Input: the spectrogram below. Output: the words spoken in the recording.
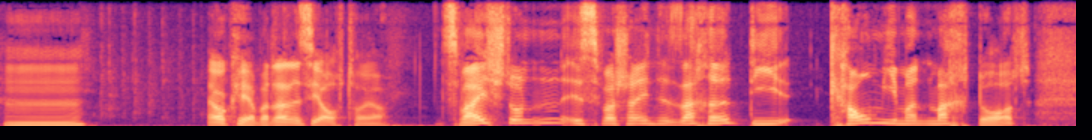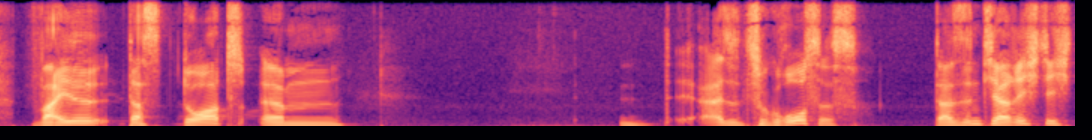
Ja, okay, aber dann ist sie auch teuer. Zwei Stunden ist wahrscheinlich eine Sache, die kaum jemand macht dort, weil das dort ähm, also zu groß ist. Da sind ja richtig,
